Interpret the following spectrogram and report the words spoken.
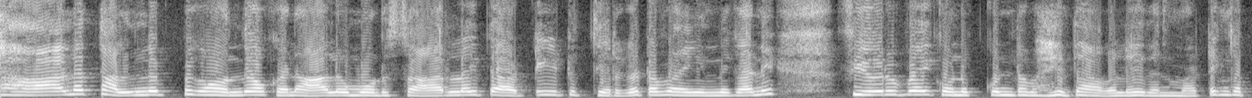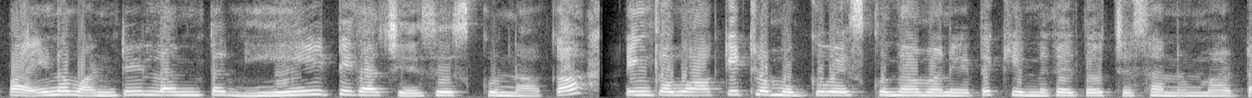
చాలా తలనొప్పిగా ఉంది. ఒక నాలుగు మూడు సార్లు అయితే అటు ఇటు తిరగటం అయింది. కానీ ప్యూరిఫై కొనుక్కుంటాం అయితే అవ్వలేదనమాట ఇంకా పైన వంటిళ్ళంతా నీట్గా చేసేసుకున్నాక ఇంకా వాకిట్లో ముగ్గు వేసుకుందామని అయితే కిందకైతే వచ్చేసాను అనమాట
